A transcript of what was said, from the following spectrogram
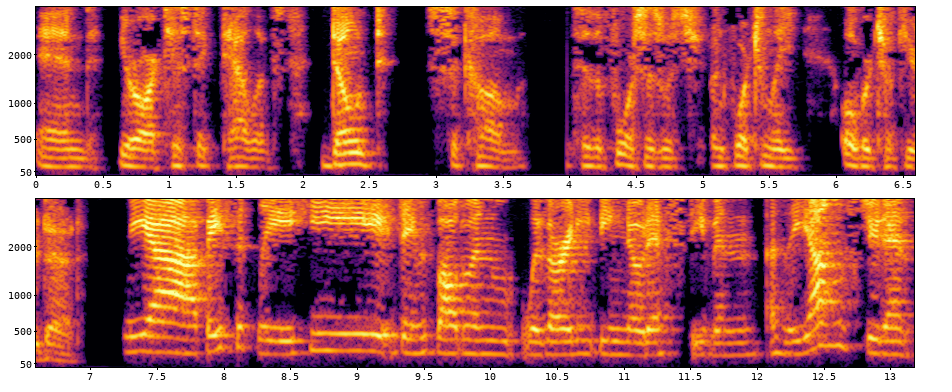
and your artistic talents. Don't succumb to the forces which unfortunately overtook your dad. Yeah, basically, he, James Baldwin, was already being noticed even as a young student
